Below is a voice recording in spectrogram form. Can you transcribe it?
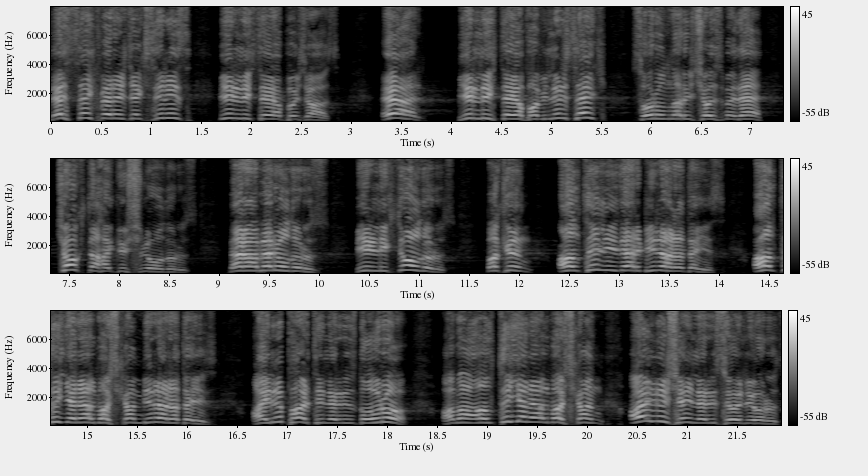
Destek vereceksiniz. Birlikte yapacağız. Eğer birlikte yapabilirsek sorunları çözmede çok daha güçlü oluruz. Beraber oluruz. Birlikte oluruz. Bakın altı lider bir aradayız. Altı genel başkan bir aradayız. Ayrı partileriz doğru. Ama altı genel başkan aynı şeyleri söylüyoruz.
